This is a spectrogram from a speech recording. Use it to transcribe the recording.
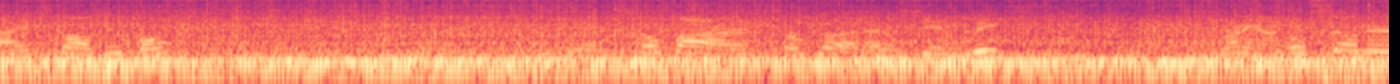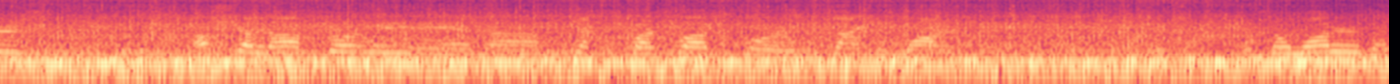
I installed new bolts. And so far, so good. I don't see any leaks. It's running on both cylinders. I'll shut it off shortly and uh, check the spark plug for signs of water. If no water, then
